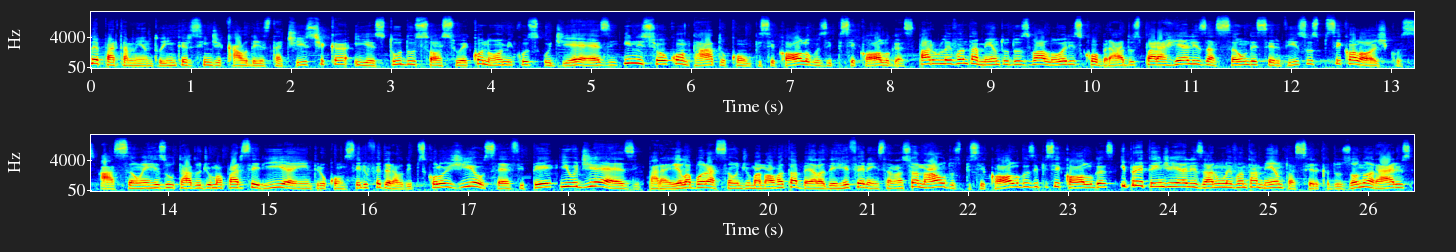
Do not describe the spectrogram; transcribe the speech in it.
Departamento Intersindical de Estatística e Estudos Socioeconômicos, o DIEESE, iniciou contato com psicólogos e psicólogas para o levantamento dos valores cobrados para a realização de serviços psicológicos. A ação é resultado de uma parceria entre o Conselho Federal de Psicologia, o CFP, e o DIEESE, para a elaboração de uma nova tabela de referência nacional dos psicólogos e psicólogas e pretende realizar um levantamento acerca dos honorários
